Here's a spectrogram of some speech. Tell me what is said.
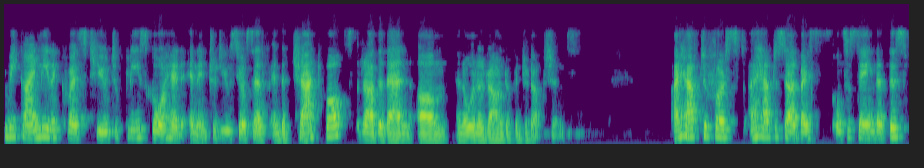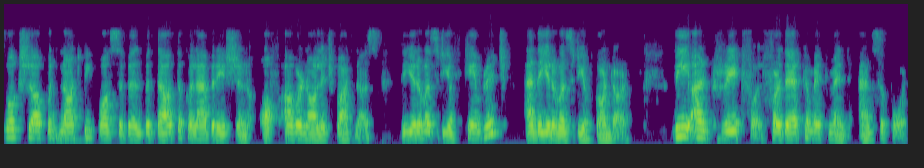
we kindly request you to please go ahead and introduce yourself in the chat box rather than um, an oral round of introductions. I have to first, I have to start by also saying that this workshop would not be possible without the collaboration of our knowledge partners, the University of Cambridge and the University of Gondar. We are grateful for their commitment and support.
